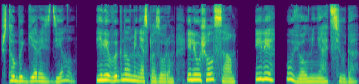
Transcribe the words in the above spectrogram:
Что бы Гера сделал? Или выгнал меня с позором, или ушел сам, или увел меня отсюда.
